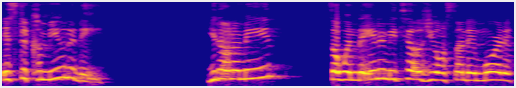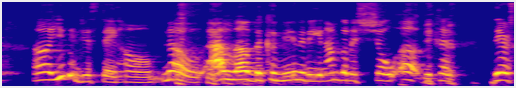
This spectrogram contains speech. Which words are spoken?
It's the community. You know what I mean? So when the enemy tells you on Sunday morning, oh, you can just stay home. No, I love the community and I'm going to show up because there's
